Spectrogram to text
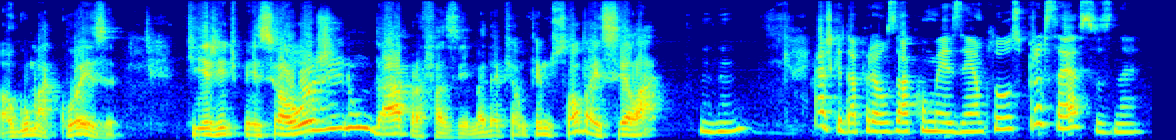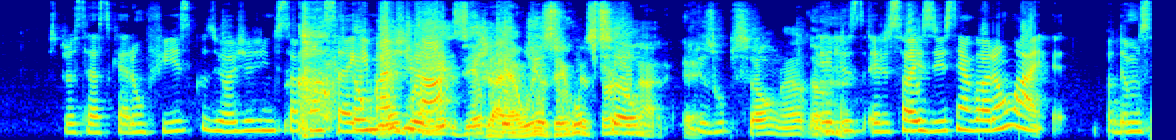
alguma coisa que a gente pensa, ó, hoje não dá para fazer, mas daqui a um tempo só vai ser lá? Uhum. Acho que dá para usar como exemplo os processos, né? Os processos que eram físicos e hoje a gente só consegue é um imaginar. Exemplo Já é um disrupção, é. disrupção, né? Eles, eles só existem agora online. Podemos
